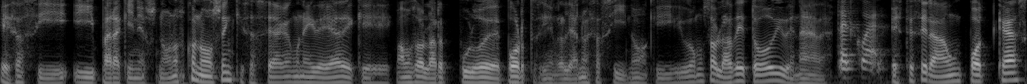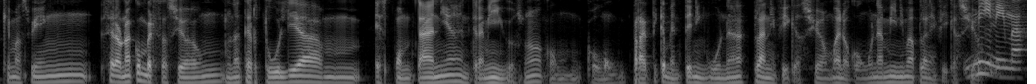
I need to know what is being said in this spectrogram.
Es así, y para quienes no nos conocen, quizás se hagan una idea de que vamos a hablar puro de deportes, y en realidad no es así, ¿no? Aquí vamos a hablar de todo y de nada. Tal cual. Este será un podcast que más bien será una conversación, una tertulia mm, espontánea entre amigos, ¿no? Con, con prácticamente ninguna planificación, bueno, con una mínima planificación. Mínima.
